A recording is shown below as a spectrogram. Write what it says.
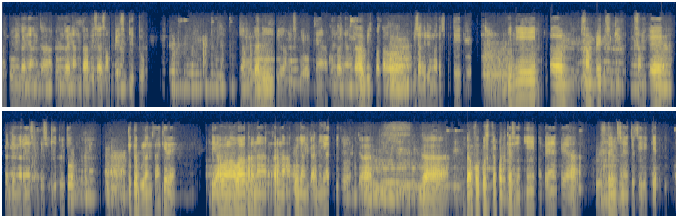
aku nggak nyangka, aku nggak nyangka bisa sampai segitu. Yang udah dibilang sebelumnya aku nggak nyangka bisa bakal bisa didengar seperti itu. Ini um, sampai ke segi sampai pendengarnya sampai segitu itu tiga bulan terakhir ya? Di awal-awal karena karena aku yang niat gitu nggak nggak nggak fokus ke podcast ini makanya kayak streamsnya itu sedikit. Gitu.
